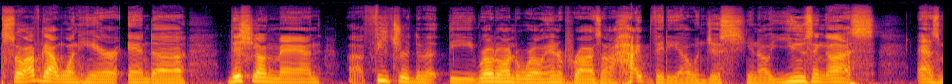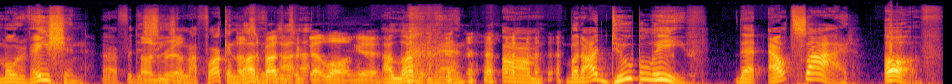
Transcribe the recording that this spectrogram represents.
So I've got one here, and uh, this young man uh, featured the the Roto Underworld Enterprise on a hype video, and just you know using us as motivation uh, for this Unreal. season. I fucking I'm love it. I'm surprised it it took I, that long. Yeah, I love it, man. um, but I do believe that outside of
